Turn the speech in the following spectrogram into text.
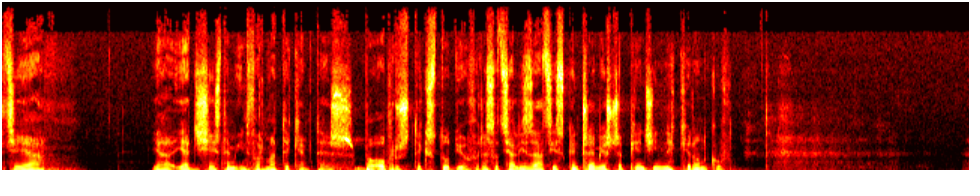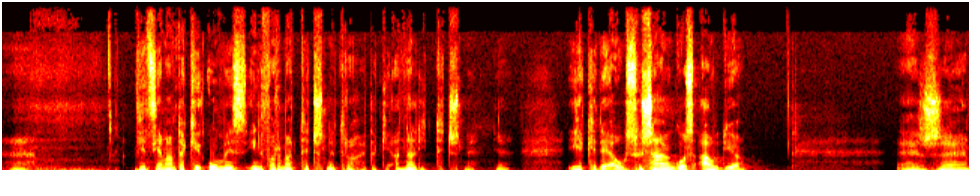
Wiecie, ja, ja, ja dzisiaj jestem informatykiem też, bo oprócz tych studiów resocjalizacji skończyłem jeszcze pięć innych kierunków. Więc ja mam taki umysł informatyczny trochę, taki analityczny. Nie? I kiedy ja usłyszałem głos audio, e, że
